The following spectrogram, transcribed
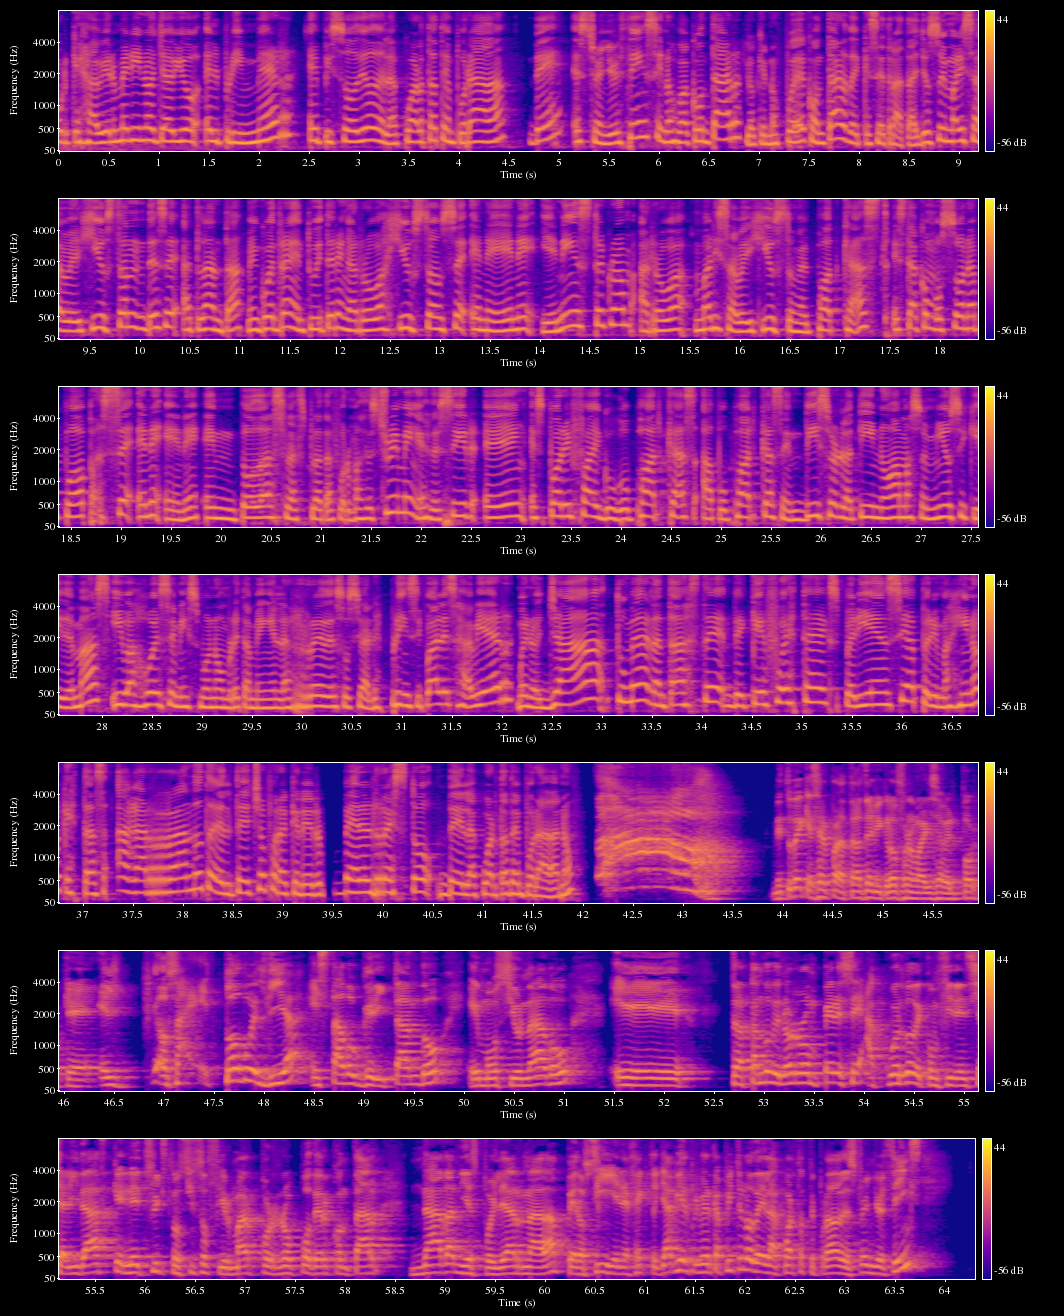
porque Javier Merino ya vio el primer episodio de la cuarta temporada de Stranger Things y nos va a contar lo que nos puede contar de qué se trata. Yo soy Marisabel Houston desde Atlanta. Me encuentran en Twitter en HoustonCNN y en Instagram arroba Marisabel Houston, el podcast. Está como Zona Pop CNN en todas las plataformas de streaming, es decir, en Spotify, Google Podcast, Apple Podcast, en Deezer Latino, Amazon Music y demás. Y bajo ese mismo nombre también en las redes sociales principales. Javier, bueno, ya tú me adelantaste de que fue esta experiencia, pero imagino que estás agarrándote del techo para querer ver el resto de la cuarta temporada, ¿no? ¡Ah! Me tuve que hacer para atrás del micrófono, Marisabel, porque el, o sea, todo el día he estado gritando, emocionado, eh, tratando de no romper ese acuerdo de confidencialidad que Netflix nos hizo firmar por no poder contar nada ni spoilear nada. Pero sí, en efecto, ya vi el primer capítulo de la cuarta temporada de Stranger Things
